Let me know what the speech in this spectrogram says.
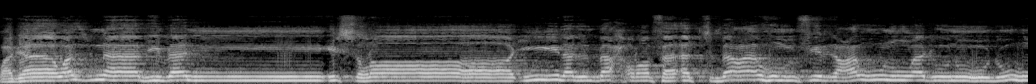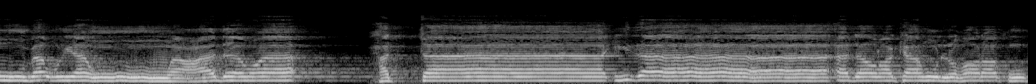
وجاوزنا ببني إسرائيل البحر فأتبعهم فرعون وجنوده بغيا وعدوا حتى إذا أدركه الغرق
